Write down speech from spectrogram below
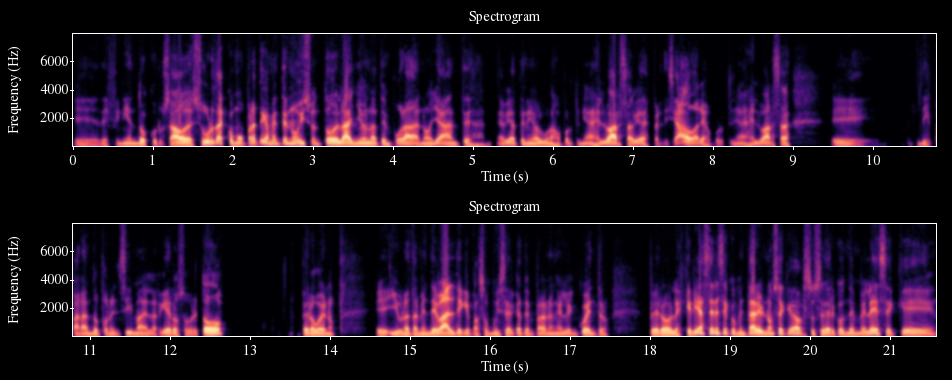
eh, definiendo cruzado de zurda, como prácticamente no hizo en todo el año en la temporada, ¿no? Ya antes había tenido algunas oportunidades el Barça, había desperdiciado varias oportunidades el Barça. Eh, disparando por encima del larguero sobre todo. Pero bueno, eh, y una también de Valde que pasó muy cerca temprano en el encuentro. Pero les quería hacer ese comentario. No sé qué va a suceder con Dembélé. Sé que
